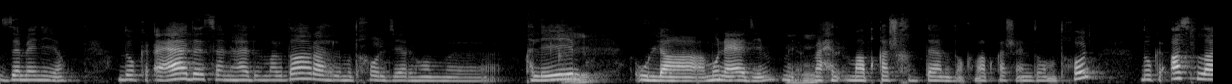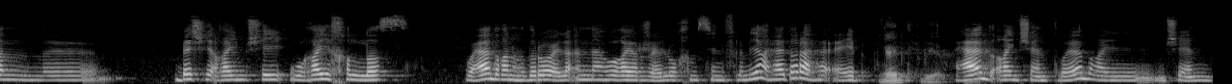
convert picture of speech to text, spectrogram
الزمنية. دونك عادة هاد المرضى راه المدخول ديالهم آه قليل, قليل. ولا منعدم ما, ما بقاش خدام donc ما بقاش عندهم مدخول. donc أصلا آه، باش غيمشي وغيخلص وعاد غنهضروا على أنه غيرجع له 50% هذا راه عبء عبء كبير. عاد غيمشي عند الطبيب غيمشي عند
